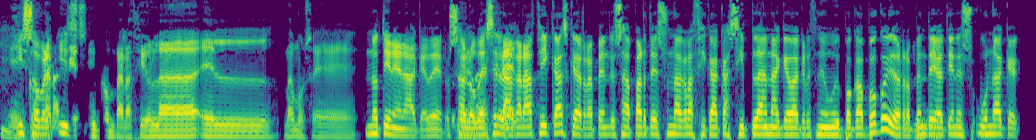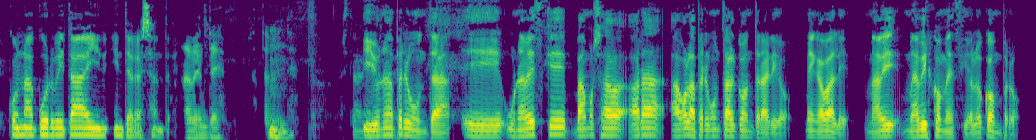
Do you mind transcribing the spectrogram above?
Y sobre comparación, y, en comparación la el vamos eh, no tiene nada que ver o sea lo ves en las gráficas que de repente esa parte es una gráfica casi plana que va creciendo muy poco a poco y de repente uh -huh. ya tienes una que con una curvita in, interesante exactamente, exactamente. Mm. Y una pregunta, eh, una vez que vamos a, ahora hago la pregunta al contrario. Venga, vale, me habéis, me habéis convencido, lo compro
